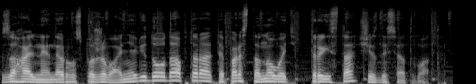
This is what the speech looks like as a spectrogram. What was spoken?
Загальне енергоспоживання відеоадаптера тепер становить 360 Вт.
